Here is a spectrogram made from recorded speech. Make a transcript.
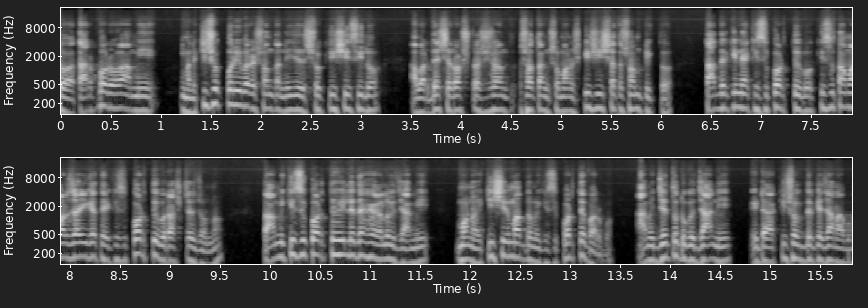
তো তারপরও আমি মানে কৃষক পরিবারের সন্তান নিজস্ব কৃষি ছিল, আবার দেশের অষ্টাশি শতাং- শতাংশ মানুষ কৃষির সাথে সম্পৃক্ত। তাদেরকে নিয়ে কিছু করতে হইব, কিছু তো আমার জায়গা থেকে কিছু করতে হইব রাষ্ট্রের জন্য। তো আমি কিছু করতে হইলে দেখা গেল যে আমি মনে হয় কৃষির মাধ্যমে কিছু করতে পারব। আমি যেতটুকু জানি এটা কৃষকদেরকে জানাব,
